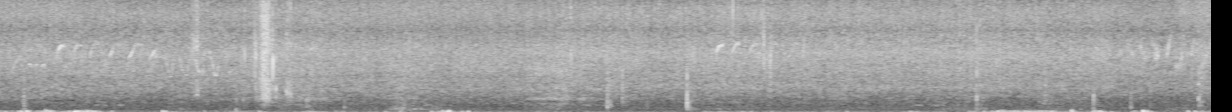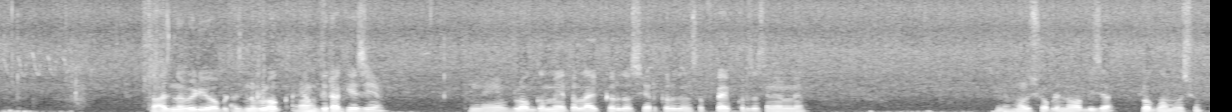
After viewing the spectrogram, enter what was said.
તો આજનો વીડિયો આપણે આજનો બ્લોગ અહીંયા સુધી રાખીએ છીએ. તમને બ્લોગ ગમે તો લાઈક કરજો શેર કરજો અને સબસ્ક્રાઈબ કરજો ચેનલને અને મળશું આપણે નવા બીજા બ્લોગમાં મળશું.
